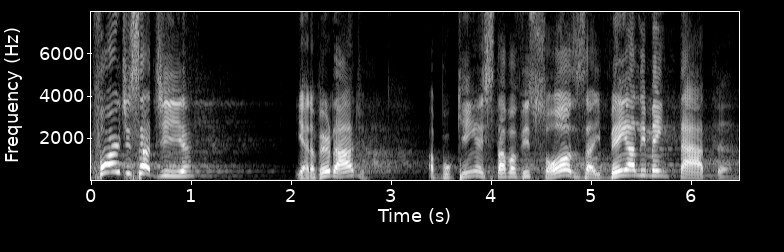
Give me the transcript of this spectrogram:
Forte e sadia. E era verdade. A buquinha estava viçosa e bem alimentada.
